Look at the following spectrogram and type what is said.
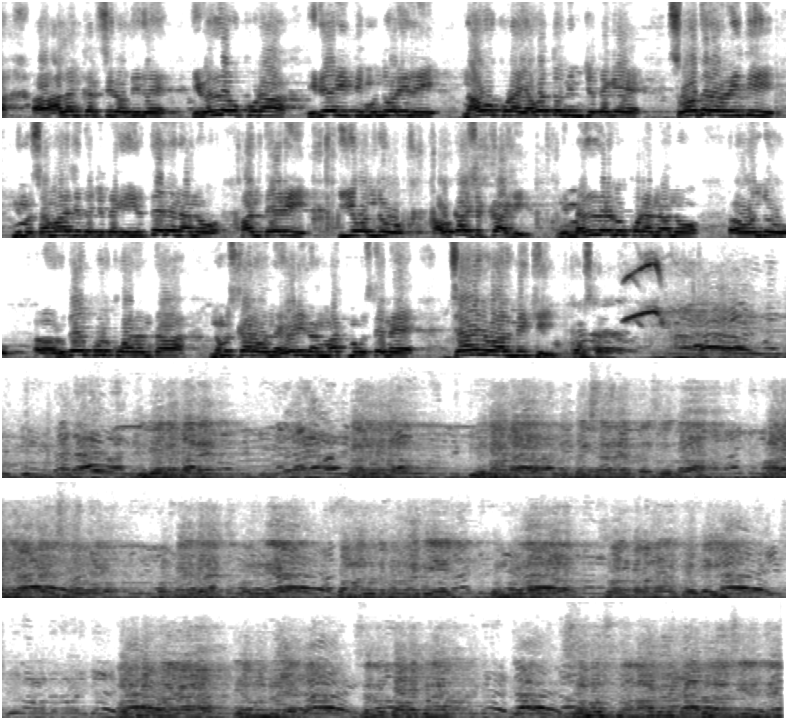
ಅಲಂಕರಿಸಿರೋದಿದೆ. ಇವೆಲ್ಲವೂ ಕೂಡ ಇದೇ ರೀತಿ ಮುಂದುವರಿಯಲಿ ನಾವು ಕೂಡ ಯಾವತ್ತೂ ನಿಮ್ಮ ಜೊತೆಗೆ ಸೋದರರ ರೀತಿ ನಿಮ್ಮ ಸಮಾಜದ ಜೊತೆಗೆ ಇರ್ತೇನೆ ನಾನು ಅಂತೇಳಿ ಈ ಒಂದು ಅವಕಾಶಕ್ಕಾಗಿ ನಿಮ್ಮೆಲ್ಲರಿಗೂ ಕೂಡ ನಾನು ಒಂದು ಹೃದಯಪೂರ್ವಕವಾದಂಥ ನಮಸ್ಕಾರವನ್ನು ಹೇಳಿ ನಾನು ಮಾತು ಮುಗಿಸ್ತೇನೆ. ಜೈ ವಾಲ್ಮೀಕಿ. ನಮಸ್ಕಾರ. ಇದ್ದಾರೆ. ಸಮಾಜದ ಪರವಾಗಿ ತುಂಬ ಸ್ವಾಗತವನ್ನ ಕೋರ್ತೇವೆ ಅತ್ಯಂತಾಗ ಏನಂದ್ರೆ ಶರತ್ ತಾಲೂಕಿನ ಸಮಸ್ತ ನಾಗರಿಕ ಅಭಿಲಾಷೆಯಂತೆ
